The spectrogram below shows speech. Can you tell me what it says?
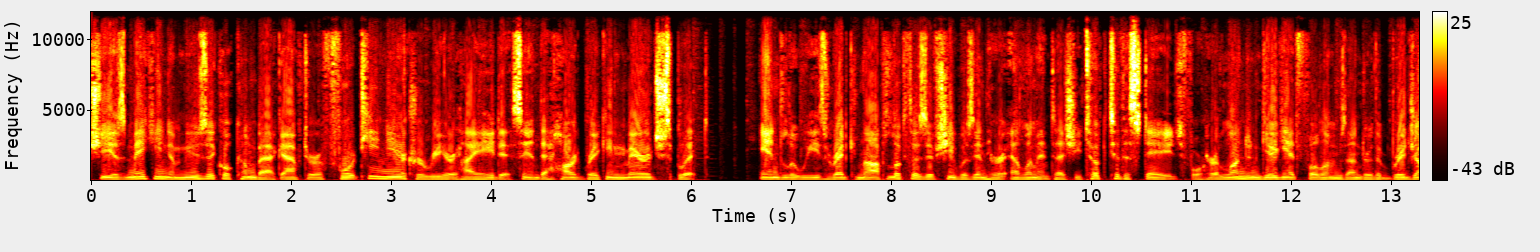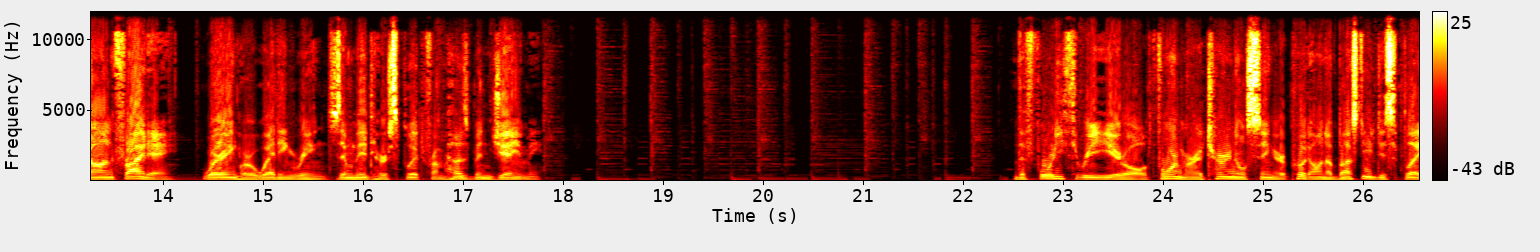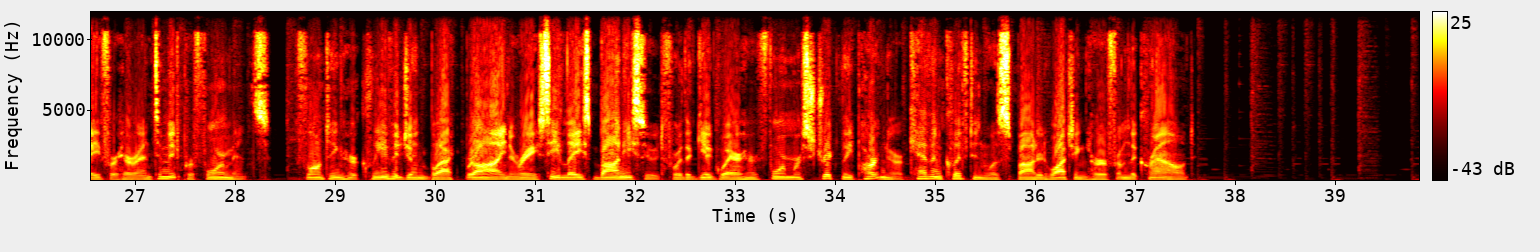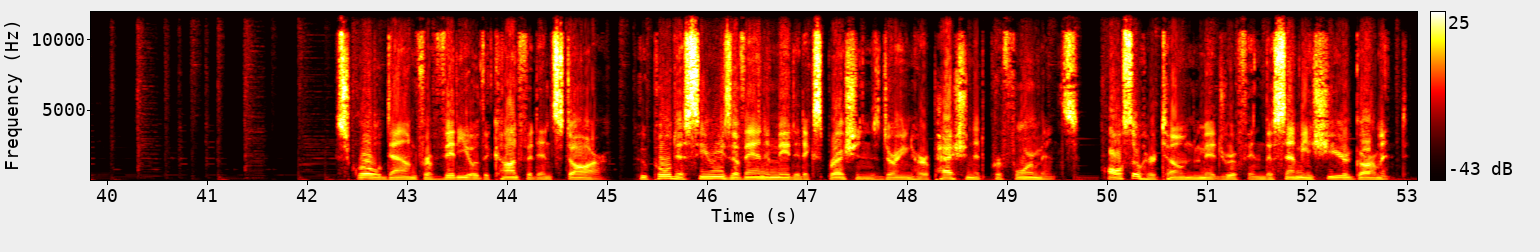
She is making a musical comeback after a 14-year career hiatus and a heartbreaking marriage split. And Louise Redknapp looked as if she was in her element as she took to the stage for her London gig at Fulham's Under the Bridge on Friday, wearing her wedding rings amid her split from husband Jamie. The 43-year-old former Eternal singer put on a busty display for her intimate performance flaunting her cleavage and black bra in a racy lace bodysuit for the gig where her former Strictly partner Kevin Clifton was spotted watching her from the crowd. Scroll down for video The confident star, who pulled a series of animated expressions during her passionate performance, also her toned midriff in the semi-sheer garment.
